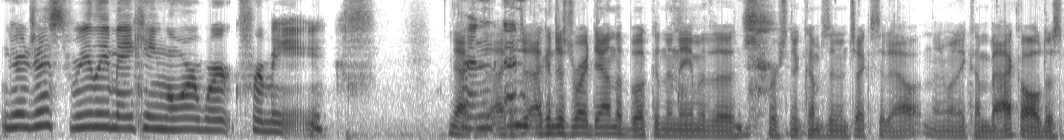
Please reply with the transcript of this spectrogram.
You're just really making more work for me. Yeah, I- And- I, can, and- I can just write down the book and the name of the person who comes in and checks it out, and then when I come back, I'll just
